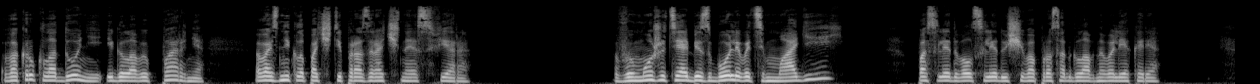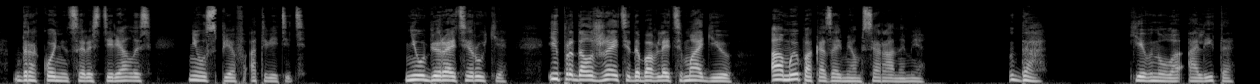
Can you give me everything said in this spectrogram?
Вокруг ладоней и головы парня возникла почти прозрачная сфера. «Вы можете обезболивать магией?» — последовал следующий вопрос от главного лекаря. Драконица растерялась не успев ответить. «Не убирайте руки и продолжайте добавлять магию, а мы пока займемся ранами». «Да», — кивнула Алита,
